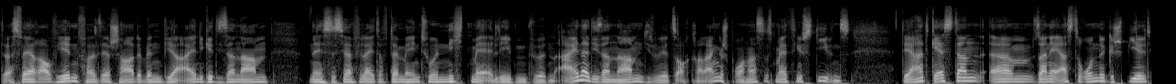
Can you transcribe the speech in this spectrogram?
Das wäre auf jeden Fall sehr schade, wenn wir einige dieser Namen nächstes Jahr vielleicht auf der Main Tour nicht mehr erleben würden. Einer dieser Namen, die du jetzt auch gerade angesprochen hast, ist Matthew Stevens. Der hat gestern ähm, seine erste Runde gespielt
